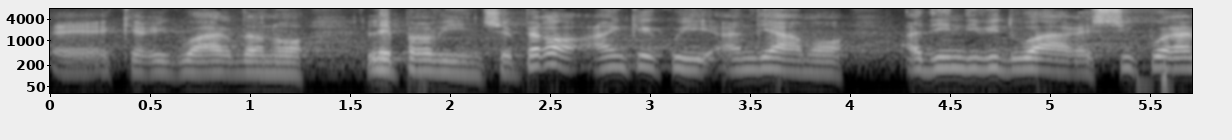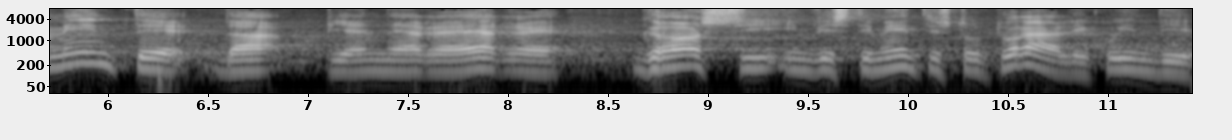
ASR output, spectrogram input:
eh, che riguardano le province. Però anche qui andiamo ad individuare sicuramente da PNRR grossi investimenti strutturali, quindi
